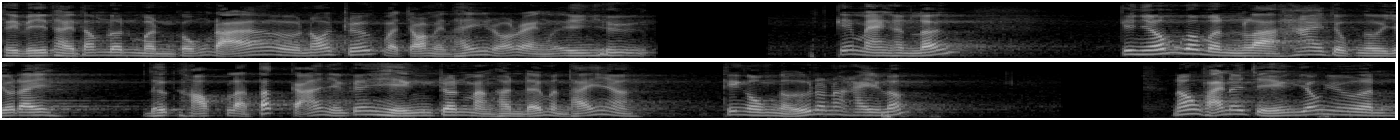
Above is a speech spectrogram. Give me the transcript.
thì vị thầy tâm linh mình cũng đã nói trước và cho mình thấy rõ ràng là y như cái màn hình lớn. Cái nhóm của mình là hai chục người vô đây, được học là tất cả những cái hiện trên màn hình để mình thấy nha. Cái ngôn ngữ đó nó hay lắm nó không phải nói chuyện giống như mình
